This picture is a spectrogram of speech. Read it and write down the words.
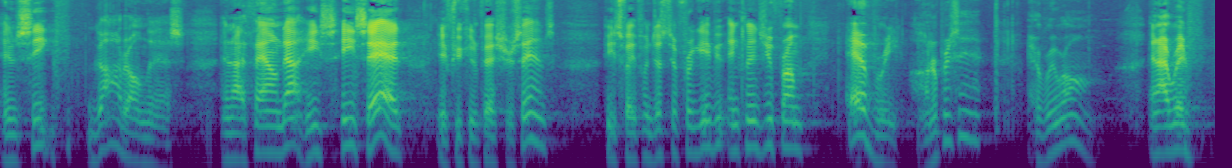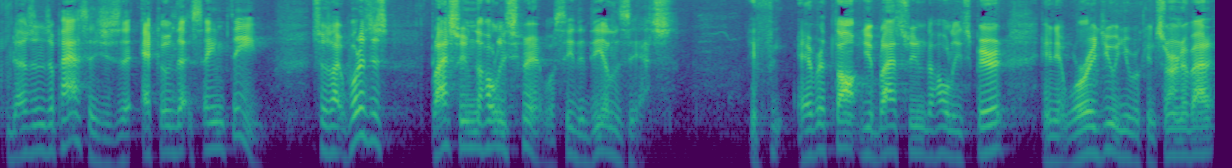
and seek God on this. And I found out he, he said, if you confess your sins, he's faithful and just to forgive you and cleanse you from every, 100%, every wrong. And I read dozens of passages that echoed that same theme. So it's like, what is this blaspheme the Holy Spirit? Well, see, the deal is this. If you ever thought you blasphemed the Holy Spirit and it worried you and you were concerned about it,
